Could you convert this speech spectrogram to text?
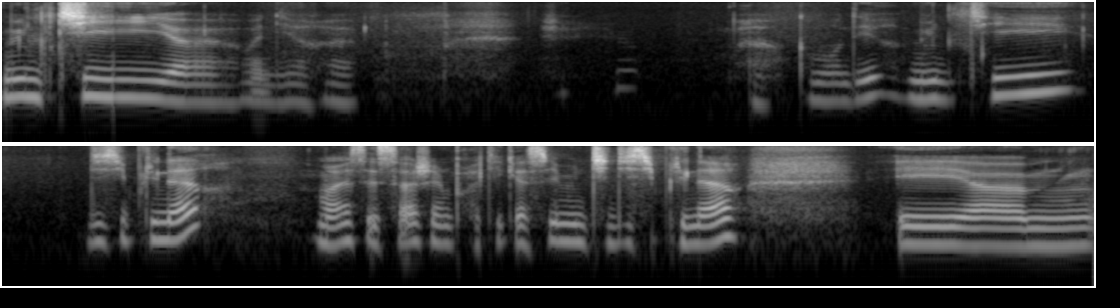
multi, comment dire, multidisciplinaire. Ouais, c'est ça, j'ai une pratique assez multidisciplinaire. Et, euh,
